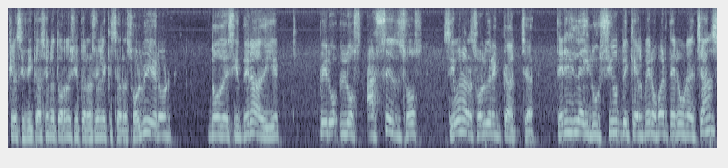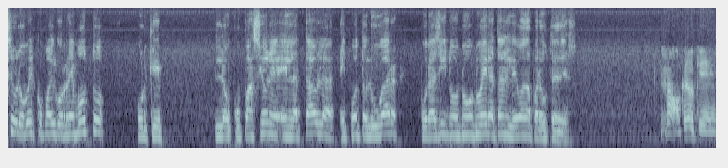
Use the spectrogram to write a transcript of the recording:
clasificación a torneos internacionales que se resolvieron, no desciende nadie, pero los ascensos se van a resolver en cancha. ¿Tenés la ilusión de que al menos van a tener una chance o lo ves como algo remoto? Porque la ocupación en la tabla en cuanto a lugar por allí no, no, no era tan elevada para ustedes. No, creo que,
